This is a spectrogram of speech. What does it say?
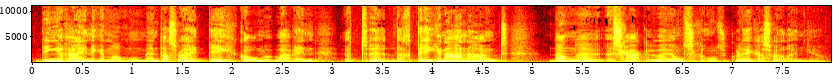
dingen reinigen, maar op het moment als wij het tegenkomen waarin het er tegenaan hangt, dan schakelen wij onze, onze collega's wel in. Ja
